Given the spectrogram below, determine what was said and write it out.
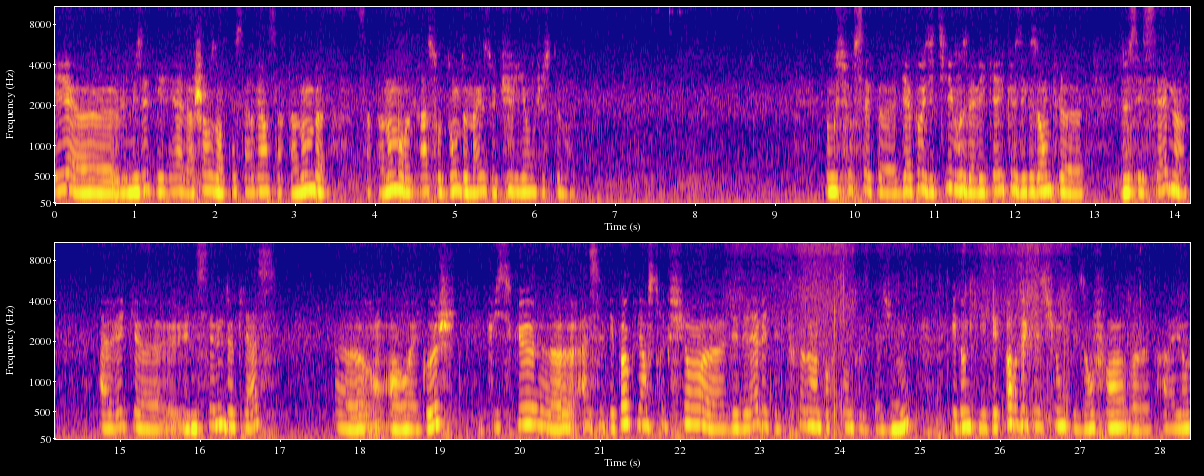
Et le musée de Guéret a la chance d'en conserver un certain nombre, grâce au don de Max de Cuvillon, justement. Donc sur cette diapositive, vous avez quelques exemples de ces scènes avec une scène de classe euh, en, haut à gauche, puisque euh, à cette époque, l'instruction euh, des élèves était très importante aux États-Unis. Et donc, il était hors de question que les enfants travaillant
